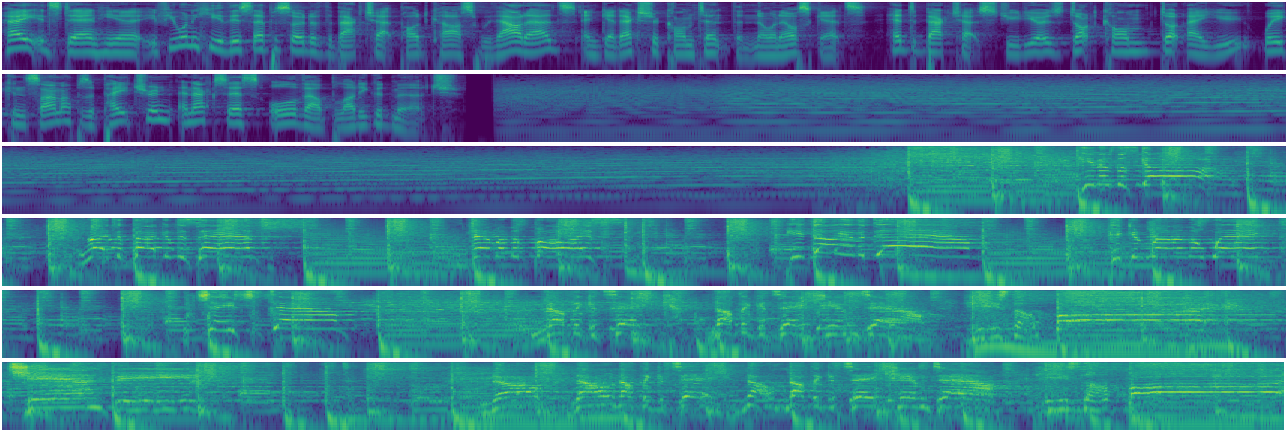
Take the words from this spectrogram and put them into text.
Hey, it's Dan here. If you want to hear this episode of the Backchat podcast without ads and get extra content that no one else gets, head to backchatstudios.com.au where you can sign up as a patron and access all of our bloody good merch. He knows the score like the back of his hand. Chase you down. Nothing can take, nothing can take him down. He's the boy, Gen B. No, no, nothing can take, no, nothing can take him down. He's the boy,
